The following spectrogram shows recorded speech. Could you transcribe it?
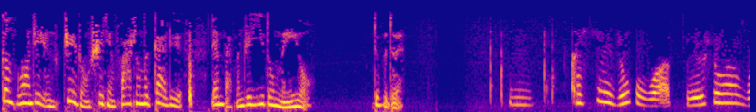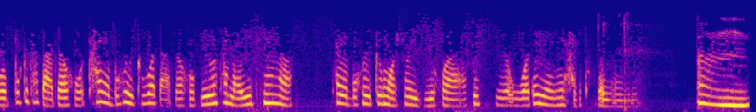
更何况这种这种事情发生的概率连百分之一都没有，对不对？嗯，可是如果我比如说我不跟他打招呼，他也不会跟我打招呼。比如他来一天了，他也不会跟我说一句话，这是我的原因还是他的原因？嗯，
